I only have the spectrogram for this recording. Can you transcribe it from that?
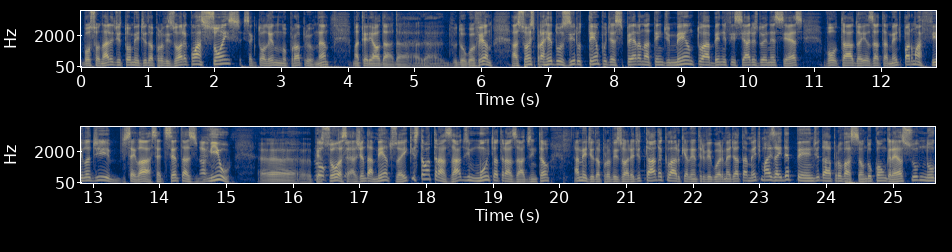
Bolsonaro editou medida provisória com ações, isso é que estou lendo no próprio né, material da, da, da do, governo, ações para reduzir o tempo de espera no atendimento a beneficiários do INSS, voltado aí exatamente para uma fila de, sei lá, 700 Nossa. mil uh, pessoas, agendamentos aí que estão atrasados e muito atrasados. Então, a medida provisória editada, claro que ela entra em vigor imediatamente, mas aí depende da aprovação do Congresso, no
